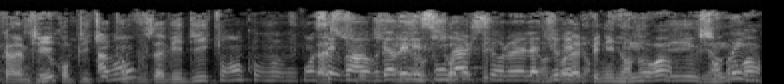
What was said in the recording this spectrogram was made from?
quand même un petit peu compliqué ah quand vous avez dit. Que, vous, pensez, bah, regardez les sondages sur, la, durée de la pénibilité. Il y en aura. Il y en aura,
